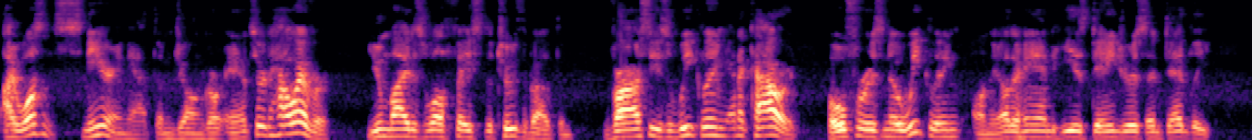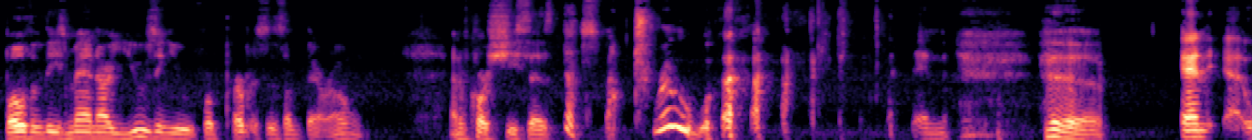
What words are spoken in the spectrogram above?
I wasn't sneering at them, Jongor answered. However, you might as well face the truth about them. Varsi is a weakling and a coward. Hofer is no weakling. On the other hand, he is dangerous and deadly. Both of these men are using you for purposes of their own. And of course, she says, That's not true. and. And uh,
